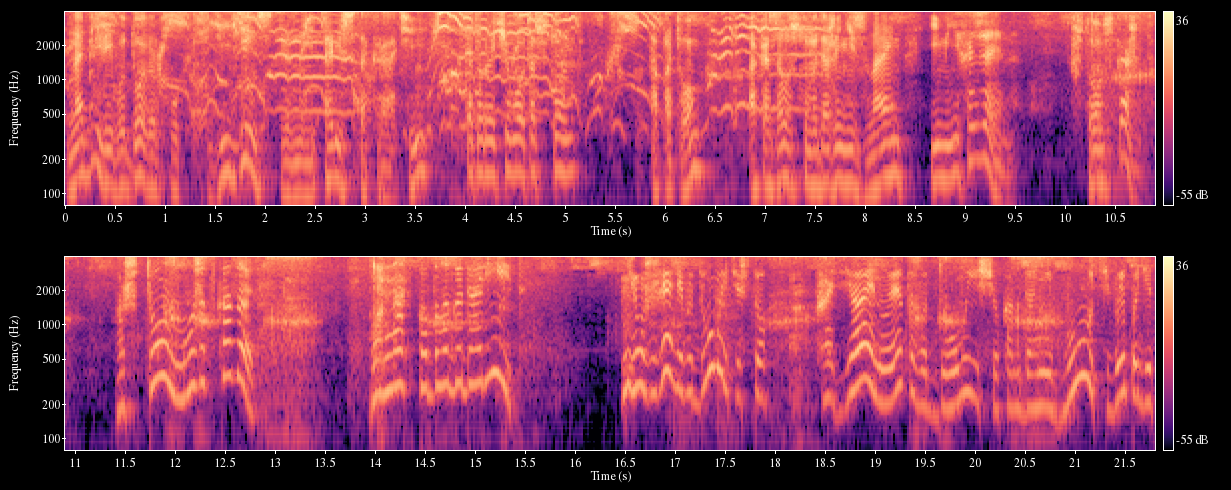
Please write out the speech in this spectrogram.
набили его доверху единственной аристократией, которая чего-то стоит, а потом оказалось, что мы даже не знаем имени хозяина. Что он скажет? А что он может сказать? Он нас поблагодарит. Неужели вы думаете, что хозяину этого дома еще когда-нибудь выпадет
